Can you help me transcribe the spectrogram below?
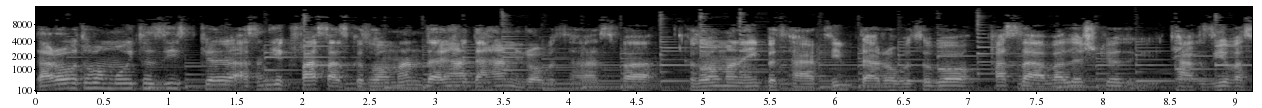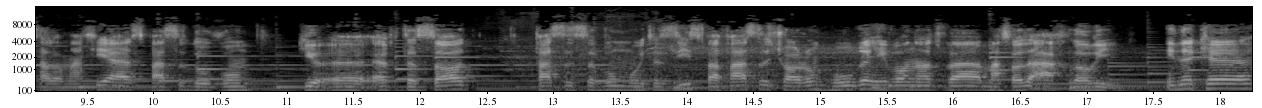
در رابطه با محیط زیست که اصلا یک فصل از کتاب من در, در همین رابطه هست و کتاب من این به ترتیب در رابطه با فصل اولش که تغذیه و سلامتی است فصل دوم اقتصاد فصل سوم محیط زیست و فصل چهارم حقوق حیوانات و مسائل اخلاقی. اینه که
